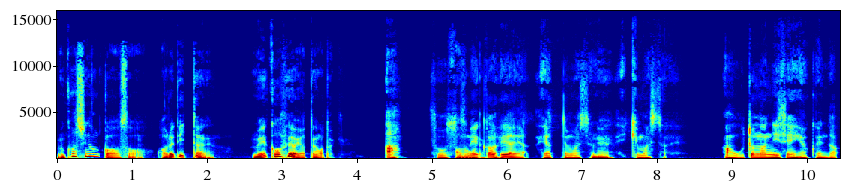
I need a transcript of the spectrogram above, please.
昔なんかさ、あれで行ったよね。 Maker Faire やってなかったっけ？あ、そうそう、 Maker Faire やってましたね。ね行きましたね。あ、大人2100円だ。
